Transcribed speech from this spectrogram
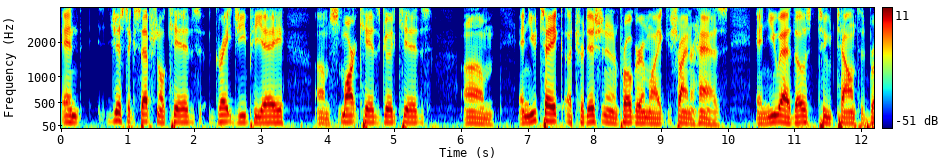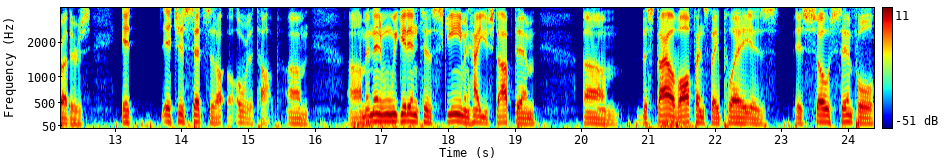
and just exceptional kids, great GPA, um, smart kids, good kids. Um, and you take a tradition and a program like Shiner has, and you add those two talented brothers, it it just sets it over the top. Um, um, and then when we get into the scheme and how you stop them, um, the style of offense they play is is so simple.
